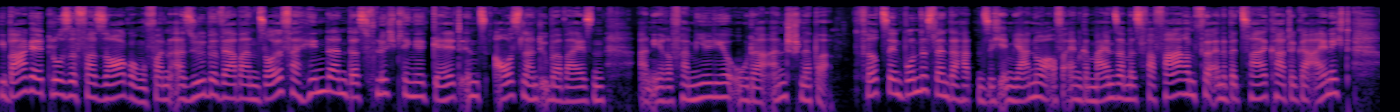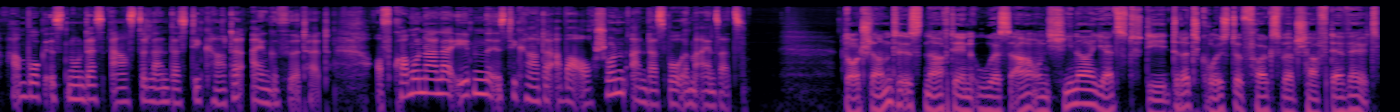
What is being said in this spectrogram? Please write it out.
Die bargeldlose Versorgung von Asylbewerbern soll verhindern, dass Flüchtlinge Geld ins Ausland überweisen, an ihre Familie oder an Schlepper. 14 Bundesländer hatten sich im Januar auf ein gemeinsames Verfahren für eine Bezahlkarte geeinigt. Hamburg ist nun das erste Land, das die Karte eingeführt hat. Auf kommunaler Ebene ist die Karte aber auch schon anderswo im Einsatz. Deutschland ist nach den USA und China jetzt die drittgrößte Volkswirtschaft der Welt.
